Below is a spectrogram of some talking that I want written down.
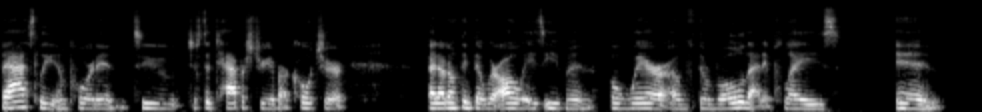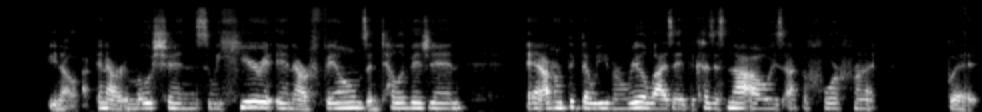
vastly important to just the tapestry of our culture and i don't think that we're always even aware of the role that it plays in you know in our emotions we hear it in our films and television and i don't think that we even realize it because it's not always at the forefront but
